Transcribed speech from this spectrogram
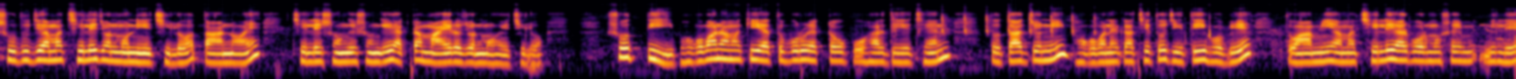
শুধু যে আমার ছেলে জন্ম নিয়েছিল তা নয়, ছেলের সঙ্গে সঙ্গে একটা মায়েরও জন্ম হয়েছিল। সত্যি, ভগবান আমাকে এত বড় একটা উপহার দিয়েছেন, তো তার জন্যেই ভগবানের কাছে তো যেতেই হবে। তো আমি, আমার ছেলে আর বর্মশাই মিলে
